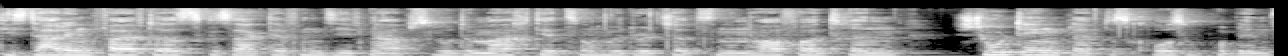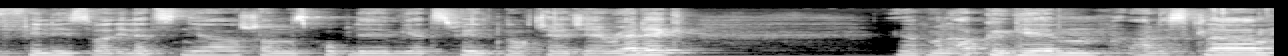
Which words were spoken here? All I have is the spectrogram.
Die Starting Five, du hast gesagt, defensiv eine absolute Macht. Jetzt noch mit Richardson und Horford drin. Shooting bleibt das große Problem Phillies, war die letzten Jahre schon das Problem. Jetzt fehlt noch JJ Reddick. Den hat man abgegeben, alles klar.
